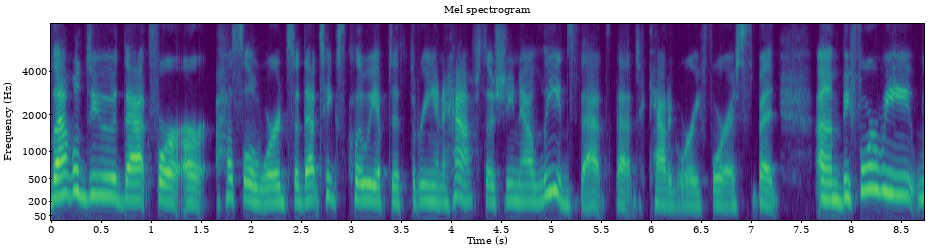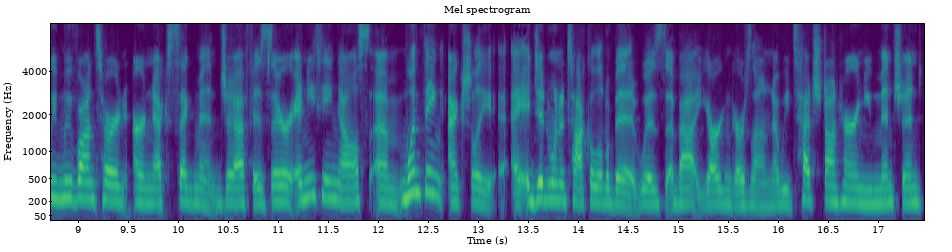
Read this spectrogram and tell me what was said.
that will do that for our hustle award. So that takes Chloe up to three and a half. So she now leads that that category for us. But um, before we we move on to our, our next segment, Jeff, is there anything else? Um, one thing actually I, I, did want to talk a little bit was about Yarden Garzon. Now we touched on her and you mentioned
